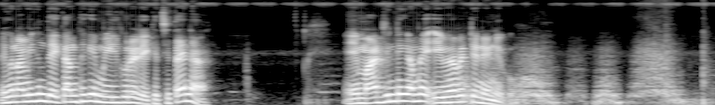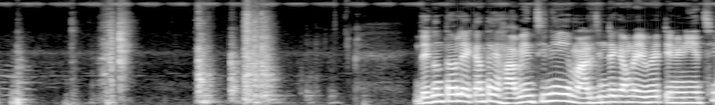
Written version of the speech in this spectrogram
দেখুন, আমি কিন্তু এখান থেকে মিল করে রেখেছি, তাই না? এই মার্জিনটাকে আমরা এইভাবে টেনে নেব। দেখুন তাহলে এখান থেকে হাফ ইঞ্চি নিয়ে এই মার্জিনটাকে আমরা এভাবে টেনে নিয়েছি।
